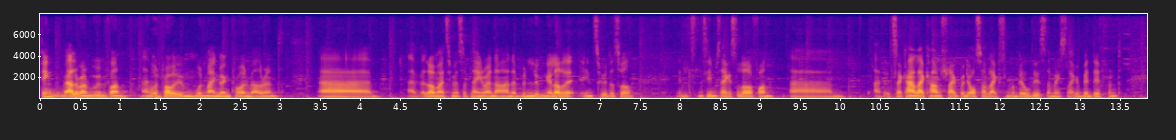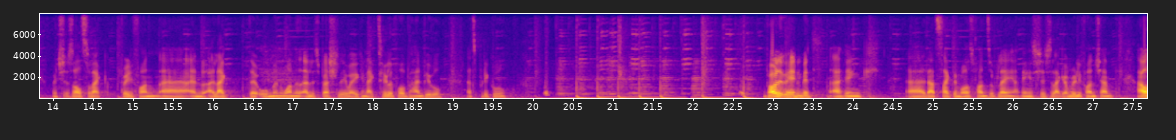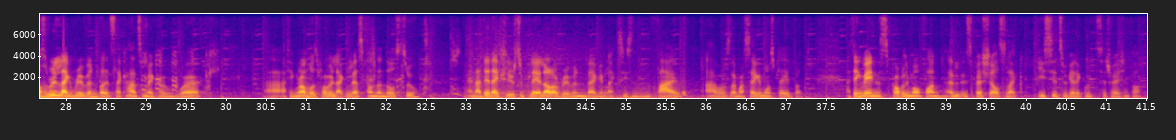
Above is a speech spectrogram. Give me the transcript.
I think Valorant would be fun. I would probably wouldn't mind going pro in Valorant. Uh, a lot of my teammates are playing right now and I've been looking a lot into it as well. It seems like it's a lot of fun. Um, it's kind of like Counter-Strike, but you also have like some abilities that makes it like a bit different, which is also like pretty fun. Uh, and I like the Omen one especially, where you can like teleport behind people. That's pretty cool. Probably Vayne mid. I think uh, that's like the most fun to play. I think it's just like a really fun champ. I also really like Riven, but it's like hard to make her work. Uh, I think Rumble is probably like less fun than those two. And I did actually used to play a lot of Riven back in like season five. I was like my second most played, but I think Vayne is probably more fun, especially also like easier to get a good situation for.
